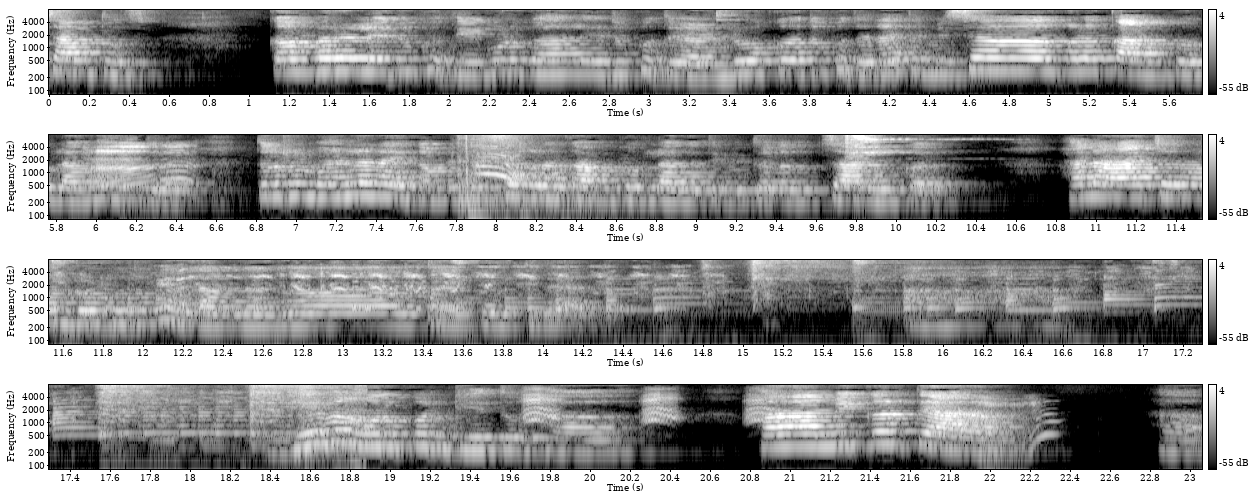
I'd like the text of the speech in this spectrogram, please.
सांगतोच. काय करू सांग कंबर लय दुखते गुडघा लय दुखतोय आणि डोकं दुखत नाही तर मी सगळं काम करू लागलो तुला. तुला मी म्हणलं नाही का मी सगळं काम करू लागते मी तुला तू चालू कर. हा ना अचानक डोकं दुखायला लागलं ग काय करते घे मग उरकून घे तू हा. हा मी करते आराम. हा.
